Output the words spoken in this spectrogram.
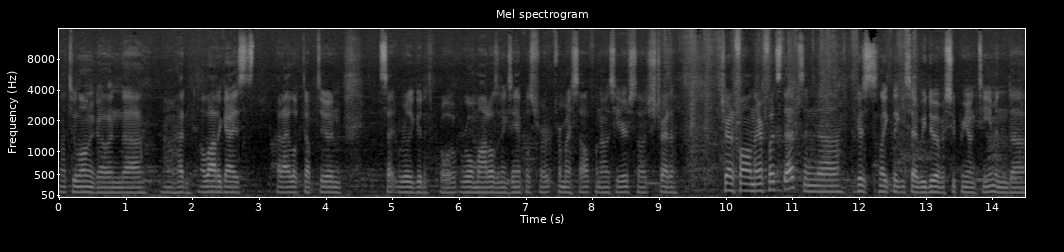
not too long ago, and uh, you know, had a lot of guys that I looked up to and set really good role, role models and examples for, for myself when I was here. So I just try to try to follow in their footsteps, and uh, because like like you said, we do have a super young team, and uh,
